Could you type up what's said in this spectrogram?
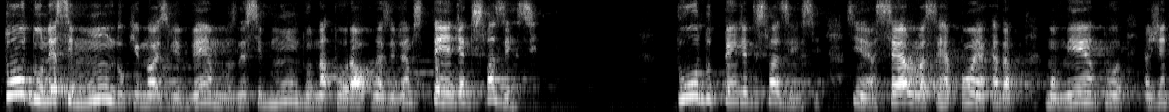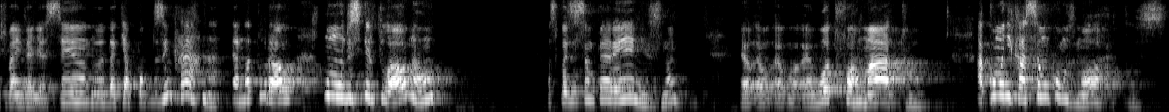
Tudo nesse mundo que nós vivemos, nesse mundo natural que nós vivemos, tende a desfazer-se. Tudo tende a desfazer-se. Sim, a célula se repõe a cada momento, a gente vai envelhecendo, daqui a pouco desencarna. É natural. No mundo espiritual, não. As coisas são perenes, né? É, é, é, é outro formato. A comunicação com os mortos,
